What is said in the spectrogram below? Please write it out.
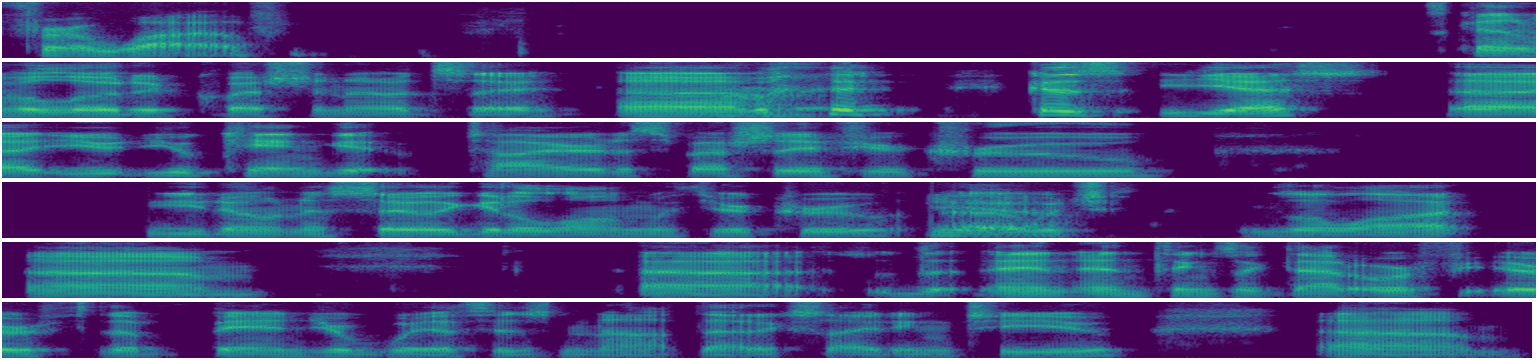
for a while? It's kind of a loaded question, I would say. Um because yes, uh you you can get tired, especially if your crew you don't necessarily get along with your crew, uh, yeah. uh, which happens a lot. Um, uh, the, and and things like that, or if or if the band you're with is not that exciting to you. Um,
